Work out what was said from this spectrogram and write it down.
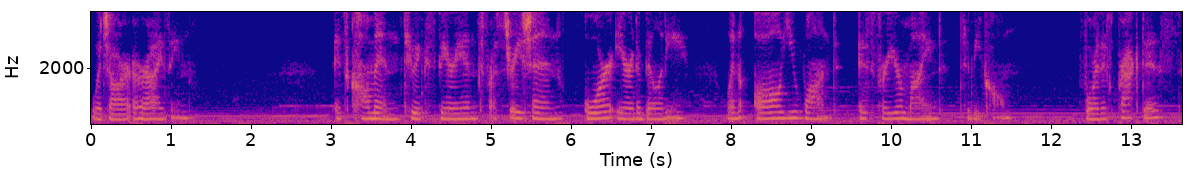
which are arising. It's common to experience frustration or irritability when all you want is for your mind to be calm. For this practice,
